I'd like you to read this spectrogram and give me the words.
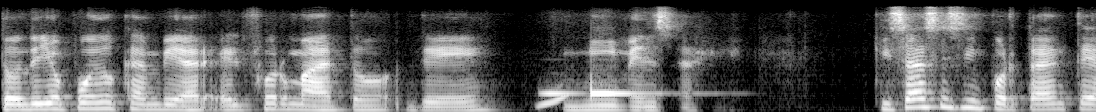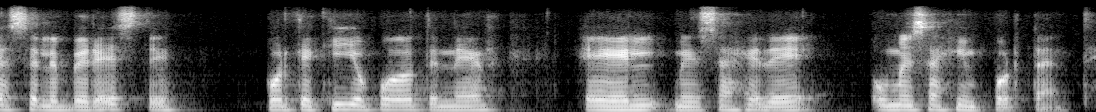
donde yo puedo cambiar el formato de mi mensaje. Quizás es importante hacerle ver este, porque aquí yo puedo tener el mensaje de un mensaje importante.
